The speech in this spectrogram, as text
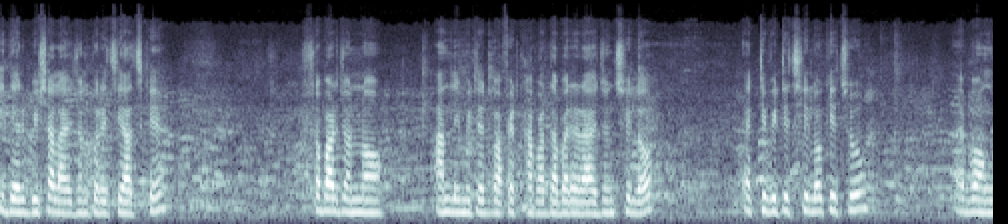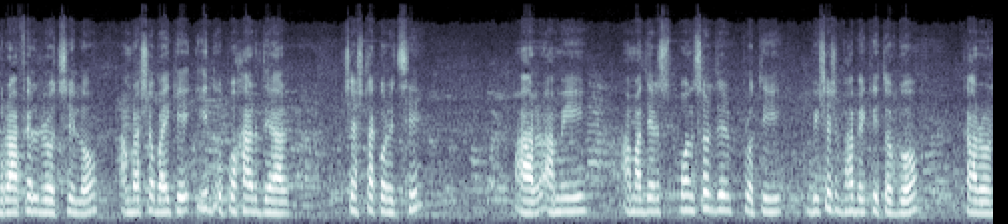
ঈদের বিশাল আয়োজন করেছি আজকে। সবার জন্য আনলিমিটেড বাফেট খাবার দাবারের আয়োজন ছিল। অ্যাক্টিভিটি ছিল কিছু এবং রাফেল রো ছিল। আমরা সবাইকে ঈদ উপহার দেওয়ার চেষ্টা করেছি। আর আমি আমাদের স্পন্সরদের প্রতি বিশেষভাবে কৃতজ্ঞ, কারণ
